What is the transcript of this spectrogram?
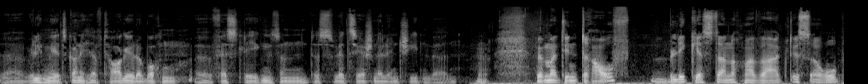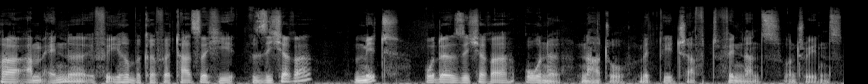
Da will ich mir jetzt gar nicht auf Tage oder Wochen äh, festlegen, sondern das wird sehr schnell entschieden werden. Wenn man den Draufblick jetzt da nochmal wagt, ist Europa am Ende für Ihre Begriffe tatsächlich sicherer mit oder sicherer ohne NATO-Mitgliedschaft Finnlands und Schwedens?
